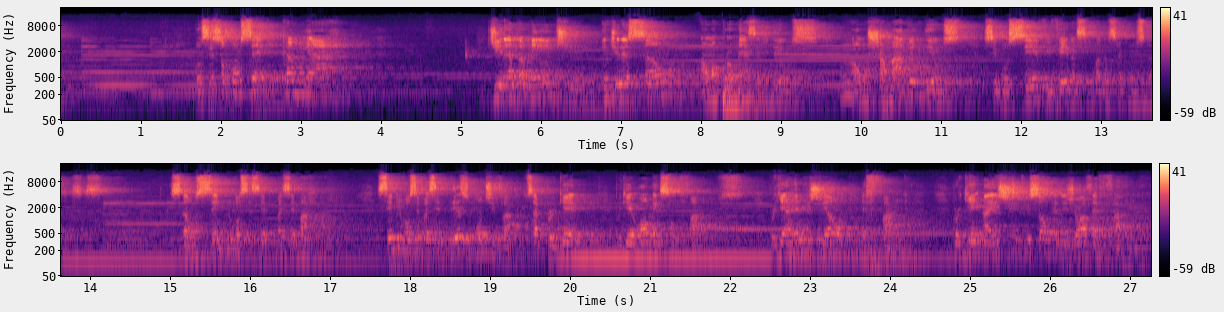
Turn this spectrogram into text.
Você só consegue caminhar diretamente em direção a uma promessa de Deus, a um chamado em Deus, se você viver acima das circunstâncias. Senão sempre você vai ser barrado, sempre você vai ser desmotivado. Sabe por quê? Porque homens são falhos, porque a religião é falha, porque a instituição religiosa é falha.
